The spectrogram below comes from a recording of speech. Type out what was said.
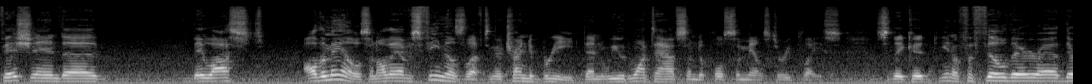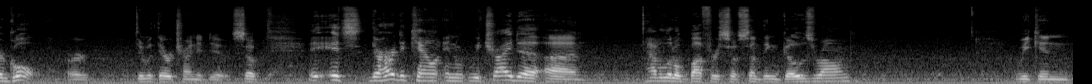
fish and uh, they lost all the males and all they have is females left and they're trying to breed, then we would want to have some to pull some males to replace, so they could you know fulfill their uh, their goal or do what they were trying to do. So it's they're hard to count, and we try to uh, have a little buffer so if something goes wrong, we can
